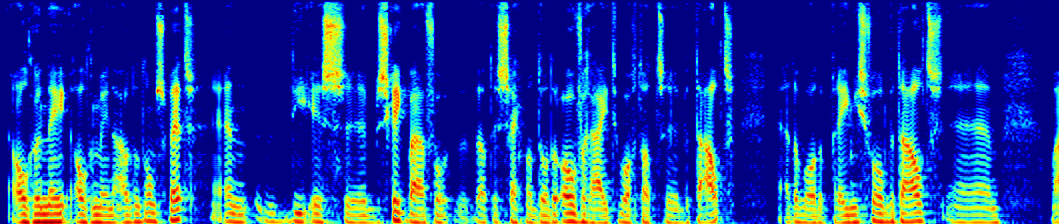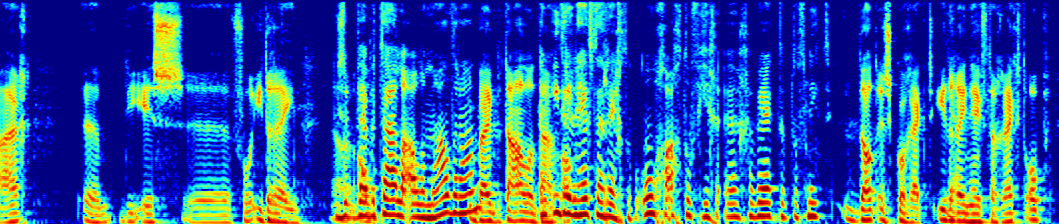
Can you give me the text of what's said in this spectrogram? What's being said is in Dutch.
Algemene, Algemene Ouderdomswet. En die is eh, beschikbaar voor, dat is zeg maar door de overheid wordt dat eh, betaald. Ja, daar worden premies voor betaald. Ehm, maar eh, die is eh, voor iedereen. Dus wij al- betalen allemaal eraan. wij betalen daar En iedereen heeft er recht op, ongeacht of je ge- gewerkt hebt of niet. Dat is correct. Iedereen heeft er recht op.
